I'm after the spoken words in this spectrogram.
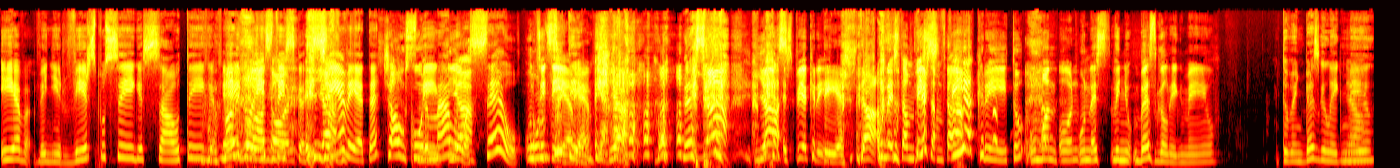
Ieva, viņa ir virspusīga, sautīga, egoistiska Jā. sieviete, kura melo jā. sev Un un, citiem. citiem. Jā. Es, Jā, es piekrītu. Tieši tā. Un es tam visam piekrītu, un, man, un, Un- un es viņu bezgalīgi mīlu. tu viņu bezgalīgi Jā. mīli.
